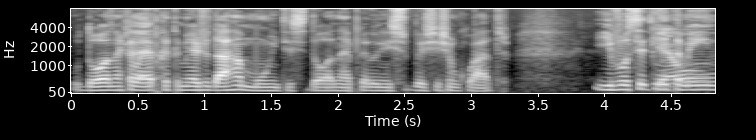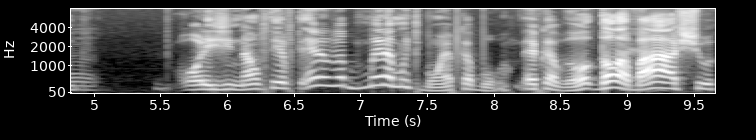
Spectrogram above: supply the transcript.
O dólar naquela é. época também ajudava muito, esse dólar na época do início do PlayStation 4. E você tinha é também. Um original. Era, era muito bom, época boa. Época boa. Dólar é. baixo,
